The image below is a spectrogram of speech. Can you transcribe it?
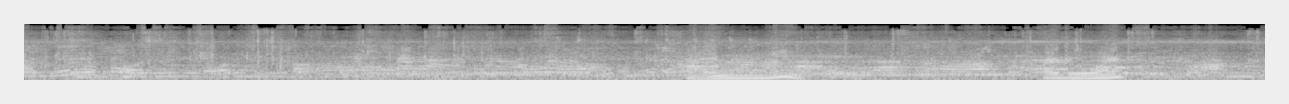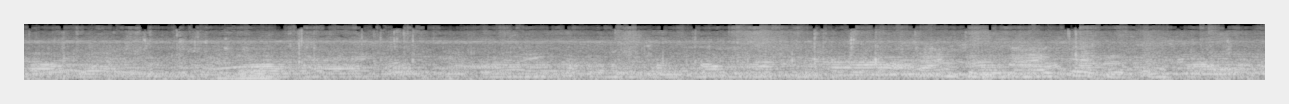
ั่งนี้จะเป็นตลาดนะคะขายน้ำไปดูไหมดูร้านสุดท้ายเสื้อสีชมพู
